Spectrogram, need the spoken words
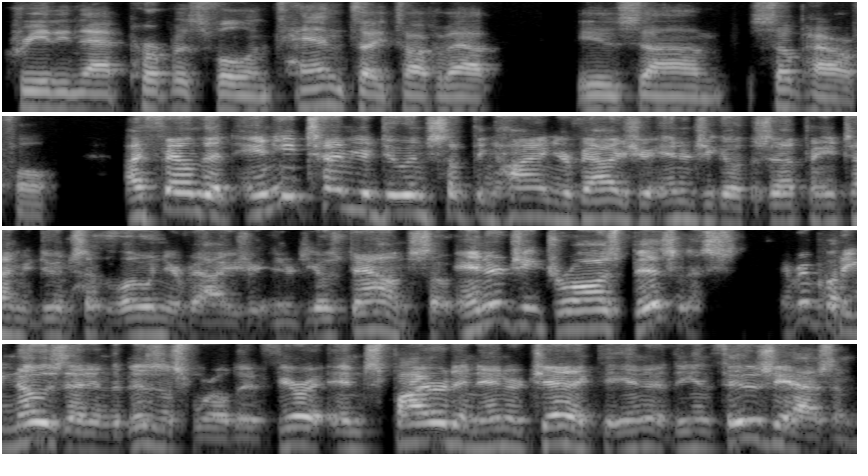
creating that purposeful intent I talk about is um, so powerful. I found that anytime you're doing something high in your values, your energy goes up. Anytime you're doing something low in your values, your energy goes down. So energy draws business. Everybody knows that in the business world. If you're inspired and energetic, the the enthusiasm.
